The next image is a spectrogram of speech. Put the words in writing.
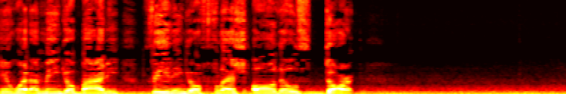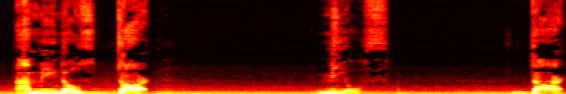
And what I mean, your body feeding your flesh all those dark, I mean those dark meals. Dark.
